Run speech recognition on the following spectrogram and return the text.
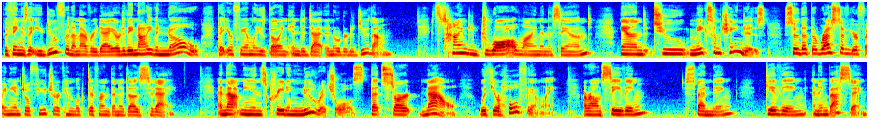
the things that you do for them every day? Or do they not even know that your family is going into debt in order to do them? It's time to draw a line in the sand and to make some changes so that the rest of your financial future can look different than it does today. And that means creating new rituals that start now with your whole family around saving, spending, giving, and investing.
